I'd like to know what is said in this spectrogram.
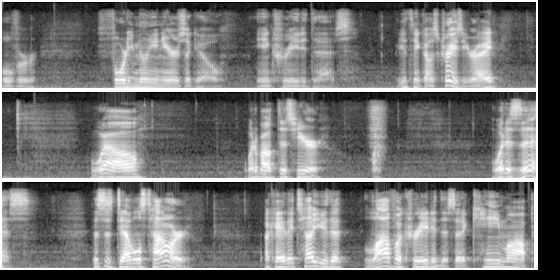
over 40 million years ago and created that? You'd think I was crazy, right? Well, what about this here? What is this? This is Devil's Tower. Okay, they tell you that lava created this, that it came up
